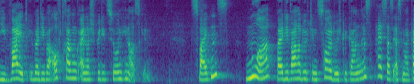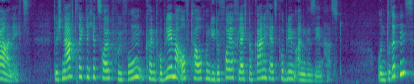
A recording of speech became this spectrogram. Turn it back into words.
die weit über die Beauftragung einer Spedition hinausgehen. Zweitens, nur weil die Ware durch den Zoll durchgegangen ist, heißt das erstmal gar nichts. Durch nachträgliche Zollprüfungen können Probleme auftauchen, die du vorher vielleicht noch gar nicht als Problem angesehen hast. Und drittens,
